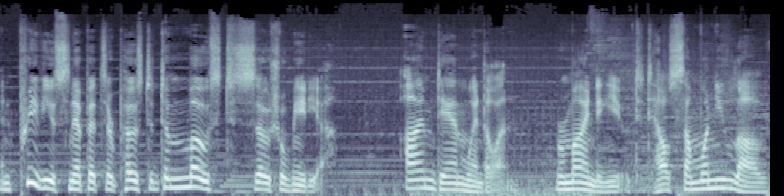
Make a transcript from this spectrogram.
and preview snippets are posted to most social media. I'm Dan Wendelin, reminding you to tell someone you love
